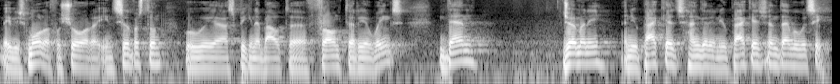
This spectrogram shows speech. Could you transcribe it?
maybe smaller for sure, in Silverstone, where we are speaking about uh, front and rear wings. Then Germany, a new package, Hungary, a new package, and then we will see.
